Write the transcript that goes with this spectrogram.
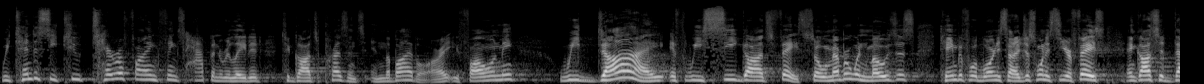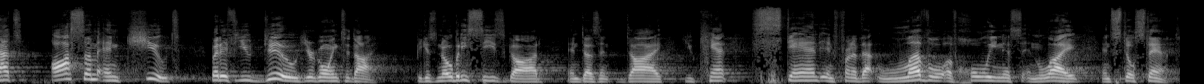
we tend to see two terrifying things happen related to God's presence in the Bible. All right, you following me? We die if we see God's face. So remember when Moses came before the Lord and he said, I just want to see your face? And God said, That's awesome and cute, but if you do, you're going to die. Because nobody sees God and doesn't die. You can't stand in front of that level of holiness and light and still stand.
